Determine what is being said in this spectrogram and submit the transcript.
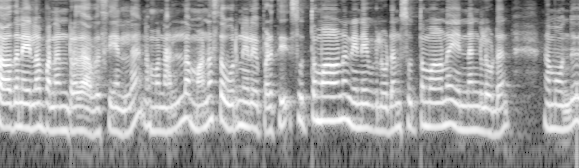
சாதனையெல்லாம் பண்ணுன்றது அவசியம் இல்லை. நம்ம நல்ல மனசை ஒருநிலைப்படுத்தி சுத்தமான நினைவுகளுடன் சுத்தமான எண்ணங்களுடன் நம்ம வந்து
